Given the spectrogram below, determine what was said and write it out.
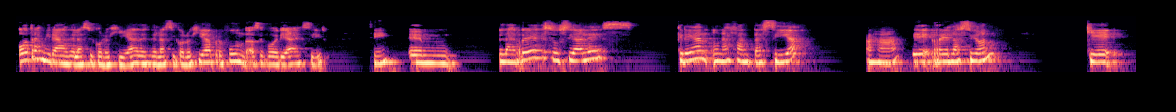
otras miradas de la psicología, desde la psicología profunda, se podría decir, Sí. em, las redes sociales crean una fantasía Ajá. de relación que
